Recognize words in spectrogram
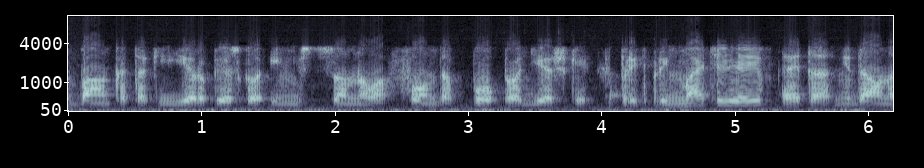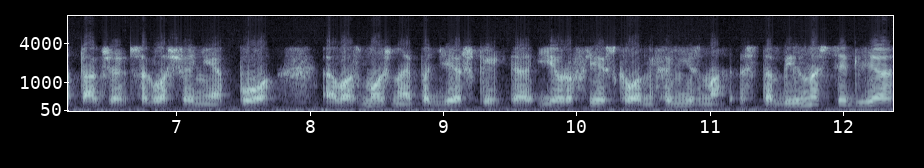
банка, так и Европейского инвестиционного фонда по поддержке предпринимателей. Это недавно также соглашение по э, возможной поддержке э, европейского механизма стабильности для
